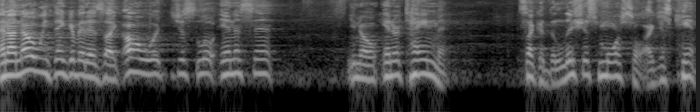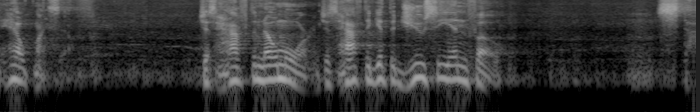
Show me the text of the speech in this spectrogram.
And I know we think of it as like, oh, it's just a little innocent, you know, entertainment. It's like a delicious morsel. I just can't help myself. Just have to know more. Just have to get the juicy info. Stop.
